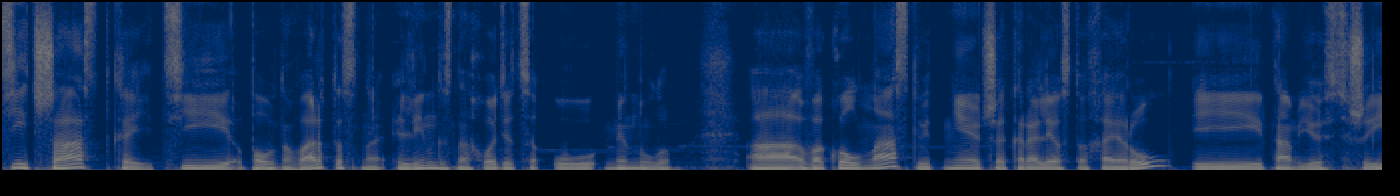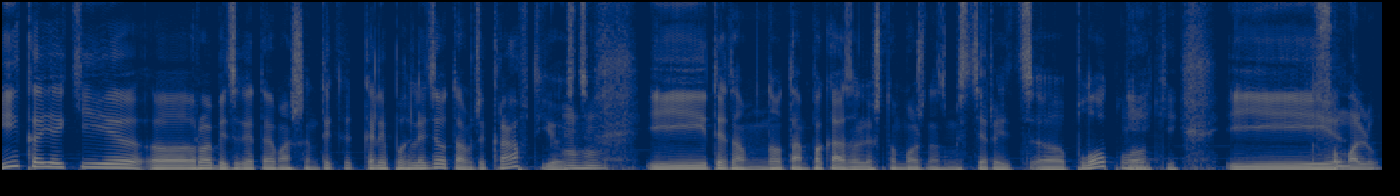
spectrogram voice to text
ці часткай ці паўнавартасна лінк знаходзіцца ў мінулым а вакол нас квітнеючае каралевства хайру і там ёсць шыіка які э, робяць гэтыя машин ты калі паглядзеў там же крафт ёсць. Mm -hmm. і ты там но ну, там показывалі что можна змасцярыць э, плот нейкі. І самалю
